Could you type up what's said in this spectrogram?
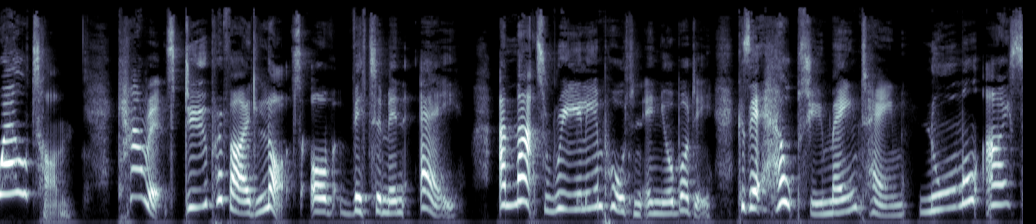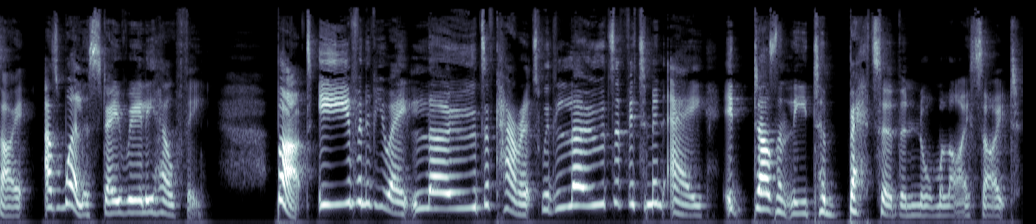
Well, Tom, carrots do provide lots of vitamin A, and that's really important in your body because it helps you maintain normal eyesight as well as stay really healthy. But even if you ate loads of carrots with loads of vitamin A, it doesn't lead to better than normal eyesight.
